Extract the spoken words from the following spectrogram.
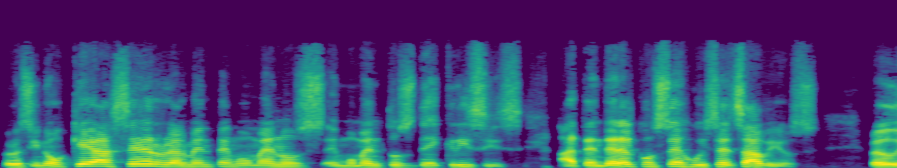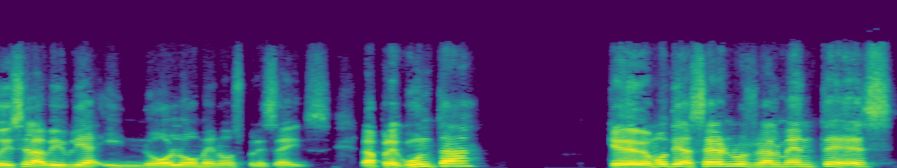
pero sino qué hacer realmente en momentos, en momentos de crisis. Atender el consejo y ser sabios. Pero dice la Biblia, y no lo menosprecéis. La pregunta que debemos de hacernos realmente es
